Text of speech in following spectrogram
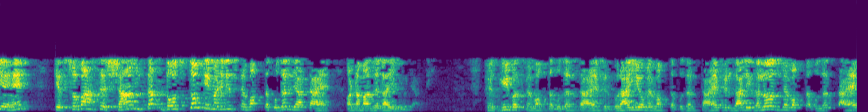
ये है कि सुबह से शाम तक दोस्तों की मजलिस में वक्त गुजर जाता है और नमाज़ गायब हो जाती फिर गीबत में वक्त गुजरता है, फिर बुराइयों में वक्त गुजरता है, फिर गाली गलोज में वक्त गुजरता है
